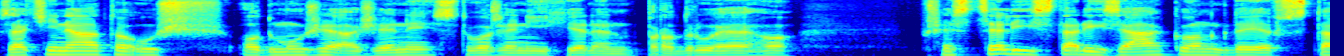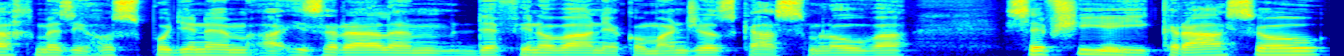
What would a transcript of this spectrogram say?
Začíná to už od muže a ženy, stvořených jeden pro druhého, přes celý starý zákon, kde je vztah mezi hospodinem a Izraelem definován jako manželská smlouva, se vší její krásou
